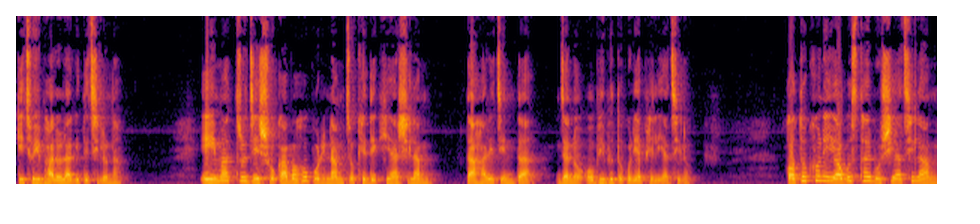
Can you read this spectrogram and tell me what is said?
কিছুই ভালো লাগিতেছিল না। এইমাত্র যে শোকাবহ পরিণাম চোখে দেখিয়া আসিলাম, তাহারই চিন্তা যেন অভিভূত করিয়া ফেলিয়াছিল। কতক্ষণ এই অবস্থায় বসিয়াছিলাম,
